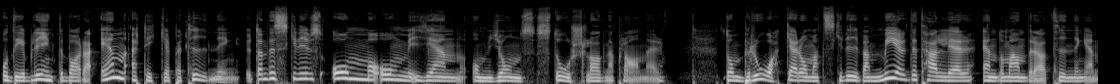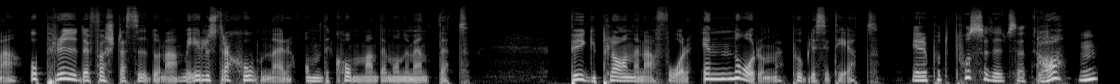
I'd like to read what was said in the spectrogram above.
Och det blir inte bara en artikel per tidning, utan det skrivs om och om igen om Johns storslagna planer. De bråkar om att skriva mer detaljer än de andra tidningarna och pryder första sidorna med illustrationer om det kommande monumentet. Byggplanerna får enorm publicitet. Är det på ett positivt sätt då? Ja. Mm.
